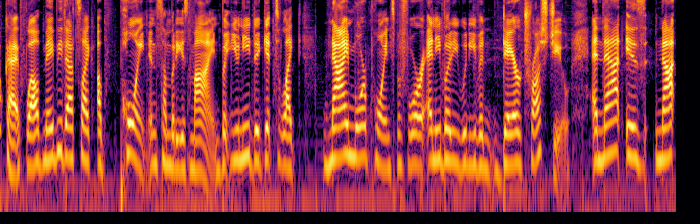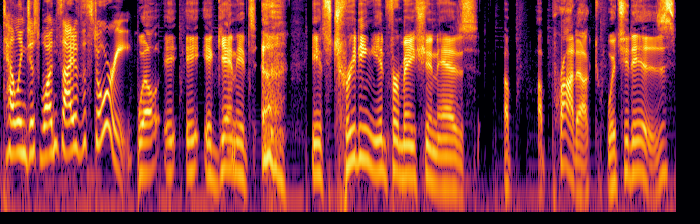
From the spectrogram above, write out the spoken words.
Okay, well, maybe that's like a point in somebody's mind, but you need to get to like nine more points before anybody would even dare trust you. And that is not telling just one side of the story. Well, it, it, again, it's it's treating information as a, a product, which it is,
